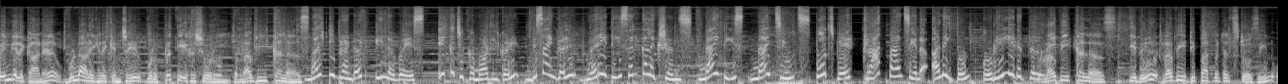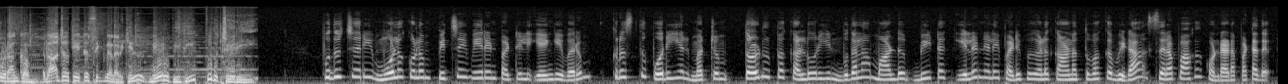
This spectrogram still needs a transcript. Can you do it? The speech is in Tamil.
பெண்களுக்கான உள்ளாடைகளுக்கென்றே ஒரு பிரத்யேக showroom Ravi colours multi branded innerwears எக்கச்சக்க மாடல்கள் டிசைன்கள் varieties and collections nighties night suit sports wear track pants என அனைத்தும் ஒரே இடத்தில். ரவி கலர்ஸ் இது ரவி டிபார்ட்மெண்டல் ஸ்டோர்ஸின் ஒரு அங்கம். ராஜா தியேட்டர் சிக்னல் அருகில் நேரு வீதி புதுச்சேரி. புதுச்சேரி மூலக்குளம் பிச்சை வீரன்பட்டில் இயங்கி வரும் கிறிஸ்து பொறியியல் மற்றும் தொழில்நுட்ப கல்லூரியின் முதலாம் ஆண்டு பிடெக் இளநிலை படிப்புகளுக்கான துவக்க விழா சிறப்பாக கொண்டாடப்பட்டது.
